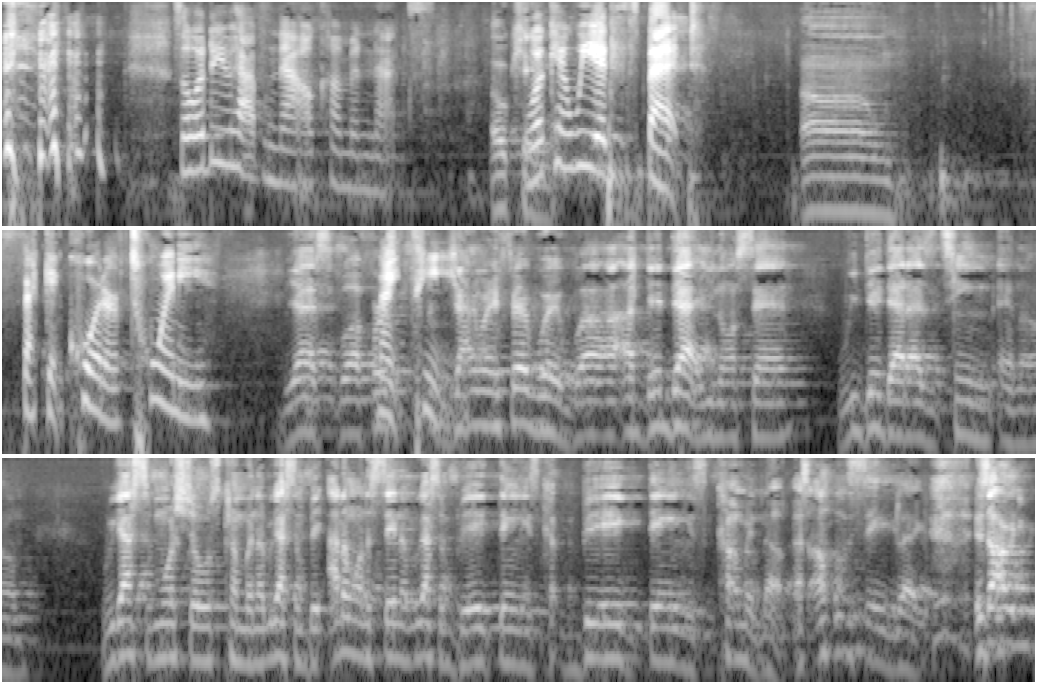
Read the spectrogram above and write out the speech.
so what do you have now coming next? Okay. What can we expect um second quarter of twenty? Yes, well, first 19. January, February. Well, I, I did that. You know what I'm saying? We did that as a team, and um, we got some more shows coming up. We got some big. I don't want to say them. We got some big things, big things coming up. That's all I'm saying. Like it's already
